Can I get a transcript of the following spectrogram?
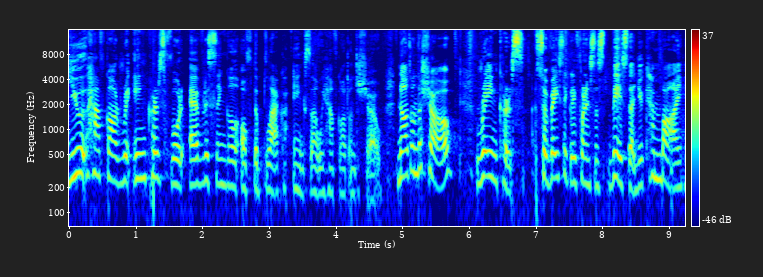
You have got reinkers for every single of the black inks that we have got on the show. Not on the show, reinkers. So basically, for instance, this that you can buy,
